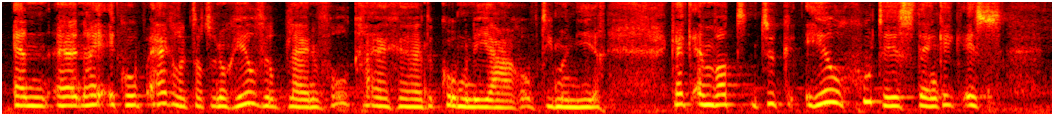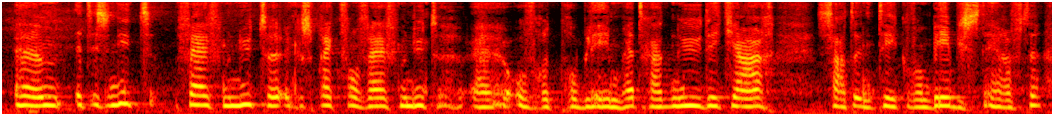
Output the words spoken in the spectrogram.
En uh, nou ja, ik hoop eigenlijk dat we nog heel veel pleinen vol krijgen... de komende jaren op die manier. Kijk, en wat natuurlijk heel goed is, denk ik, is... Um, het is niet vijf minuten, een gesprek van vijf minuten uh, over het probleem. Het gaat nu dit jaar, staat in het teken van babysterfte.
